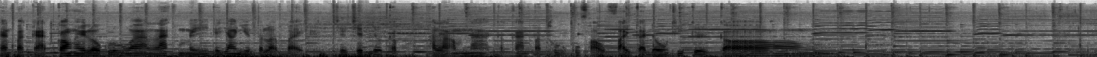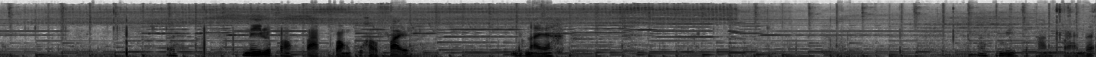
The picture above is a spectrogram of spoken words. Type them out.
การประกาศกล้องให้โลกรู้ว่ารักนี้จะยั่งยืนตลอดไปเช่นเช่นเดียวกับพลังอำนาจกับการปะทุภูเขาไฟกระโดงที่เกิดกล้องนี่หรือเปล่าปากป่องภูเขาไฟ แบบไหนอะมีสะพานแขวนด้วย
